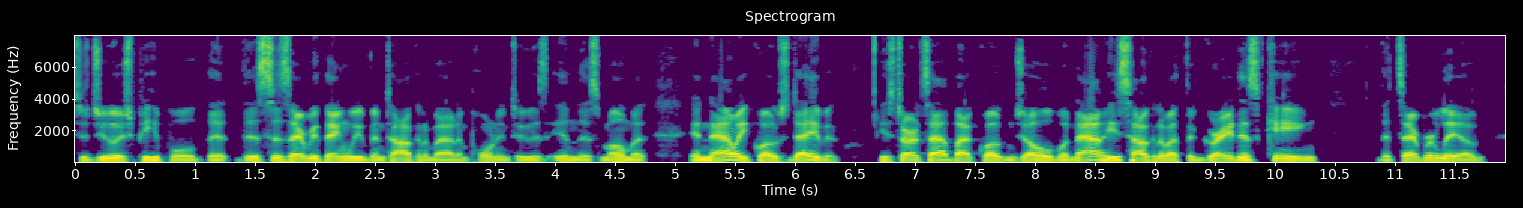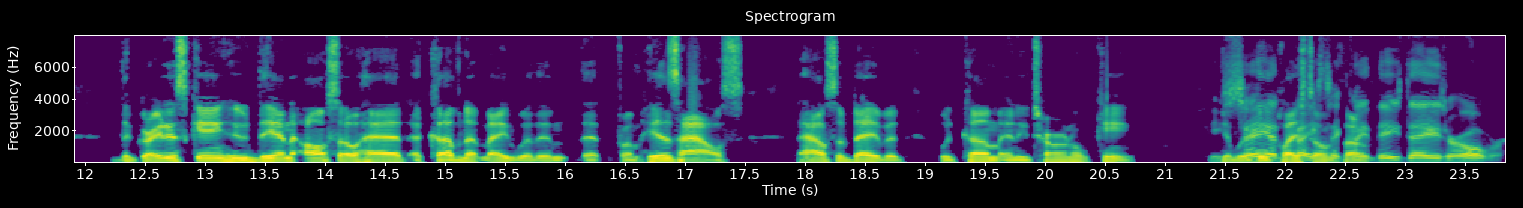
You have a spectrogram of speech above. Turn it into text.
to Jewish people that this is everything we've been talking about and pointing to is in this moment. And now he quotes David. He starts out by quoting Joel, but now he's talking about the greatest king that's ever lived, the greatest king who then also had a covenant made with him that from his house, the house of David, would come an eternal king. He's saying basically these days are over.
